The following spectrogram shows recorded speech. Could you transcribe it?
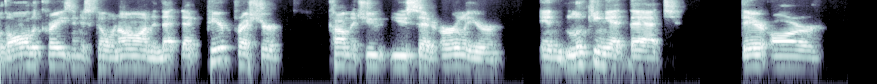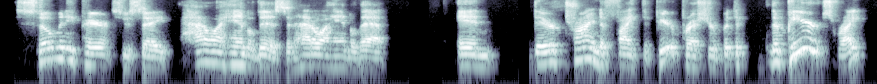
with all the craziness going on, and that that peer pressure comment you you said earlier. In looking at that, there are so many parents who say, "How do I handle this?" and "How do I handle that?" and they're trying to fight the peer pressure, but the, they're peers, right?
